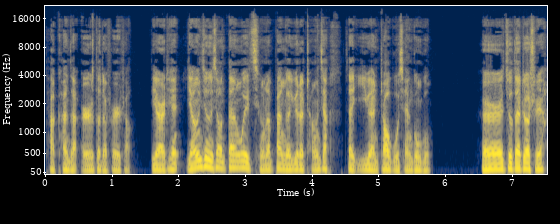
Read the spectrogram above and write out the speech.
他看在儿子的份上，第二天，杨静向单位请了半个月的长假，在医院照顾钱公公。而就在这时呀，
